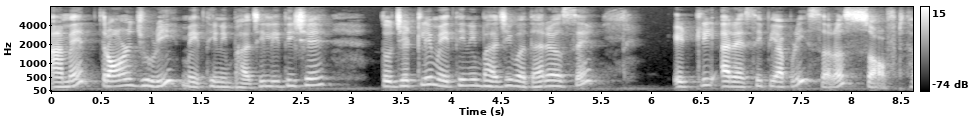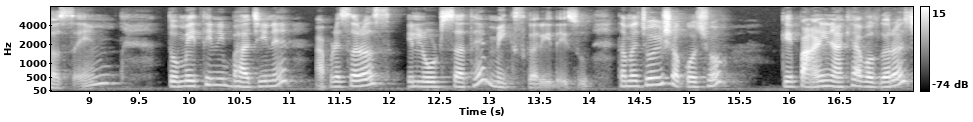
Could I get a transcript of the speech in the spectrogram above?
આ મેં ત્રણ જોડી મેથીની ભાજી લીધી છે. તો જેટલી મેથીની ભાજી વધારે હશે, એટલી આ રેસીપી આપણી સરસ સોફ્ટ થશે. તો મેથીની ભાજીને આપણે સરસ એ લોટ સાથે મિક્સ કરી દઈશું. તમે જોઈ શકો છો કે પાણી નાખ્યા વગર જ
